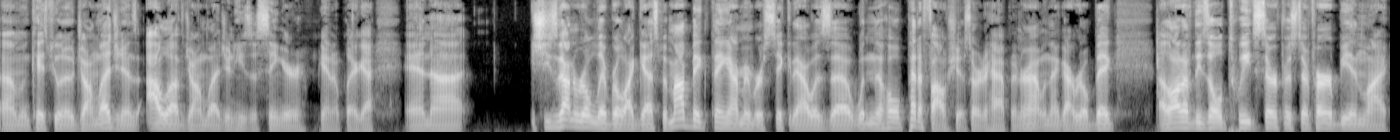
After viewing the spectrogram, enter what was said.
um, in case people know John Legend is, I love John Legend. He's a singer, piano player guy, and uh, she's gotten real liberal, I guess. But my big thing I remember sticking out was uh, when the whole pedophile shit started happening, right? When that got real big, a lot of these old tweets surfaced of her being like,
